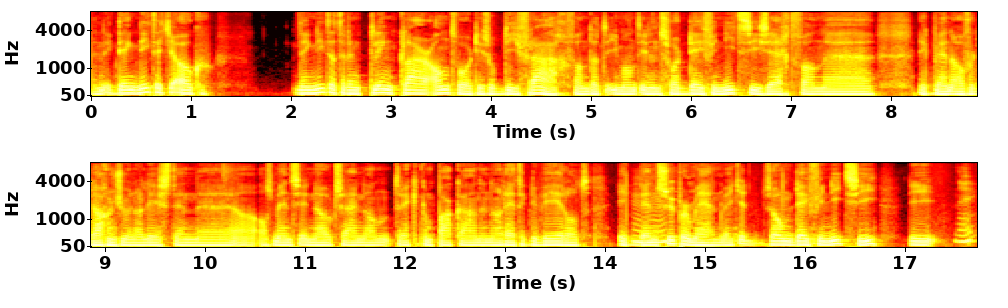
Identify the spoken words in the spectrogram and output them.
En ik denk niet dat je ook. Ik denk niet dat er een klinkklaar antwoord is op die vraag. Van dat iemand in een soort definitie zegt van eh, ik ben overdag een journalist en eh, als mensen in nood zijn, dan trek ik een pak aan en dan red ik de wereld. Ik ben Superman. Weet je, zo'n definitie die Nee?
